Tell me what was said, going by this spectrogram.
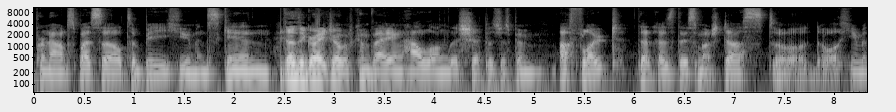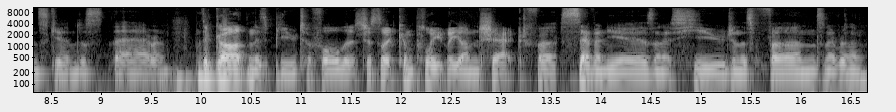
pronounced by Searle to be human skin. It does a great job of conveying how long the ship has just been afloat, that there's this much dust or, or human skin just there. And the garden is beautiful, that it's just like completely unchecked for seven years and it's huge and there's ferns and everything.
